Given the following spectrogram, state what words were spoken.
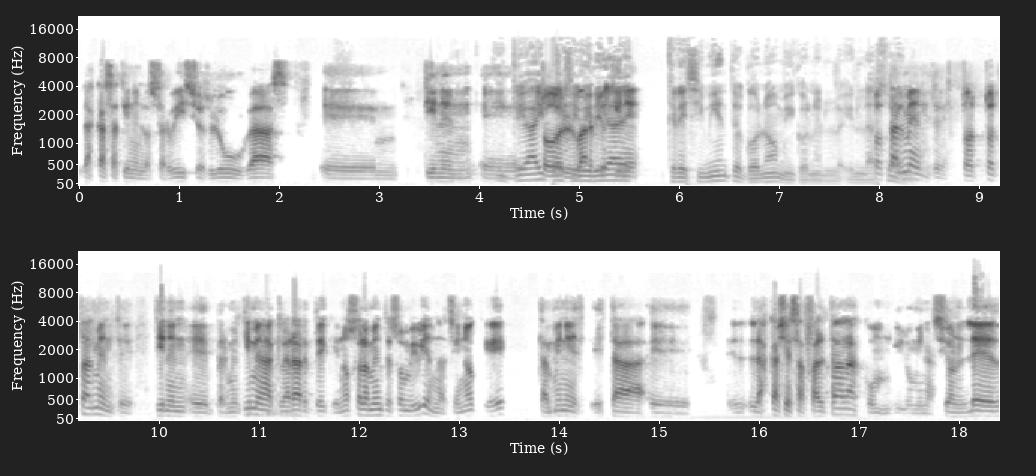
las casas tienen los servicios, luz, gas, eh, tienen todo el barrio tiene crecimiento económico en, la totalmente, totalmente. Tienen, eh, permitime aclararte que no solamente son viviendas, sino que también está eh, las calles asfaltadas con iluminación LED.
